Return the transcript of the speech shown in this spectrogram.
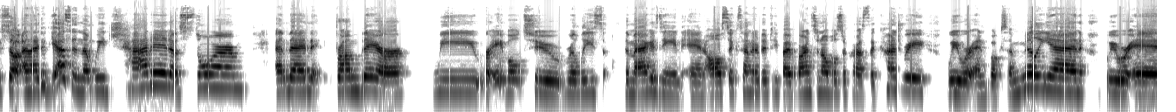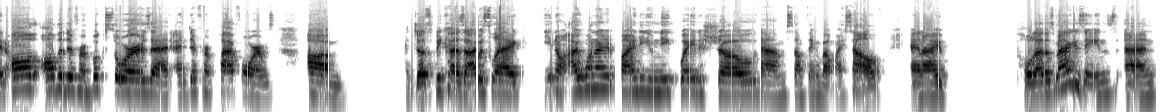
So, and I said yes. And then we chatted a storm. And then from there, we were able to release the magazine in all 655 Barnes and Nobles across the country. We were in Books a Million. We were in all all the different bookstores and and different platforms. Um, just because I was like, you know, I want to find a unique way to show them something about myself, and I pulled out those magazines and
